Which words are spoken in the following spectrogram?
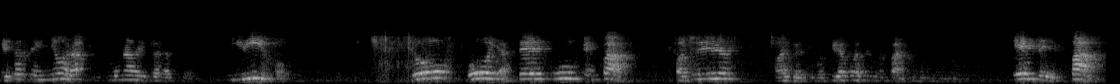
esa señora hizo una declaración y dijo, yo voy a hacer un spa. Cuando ay, pero si cualquiera puede hacer un spa. Ese spa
